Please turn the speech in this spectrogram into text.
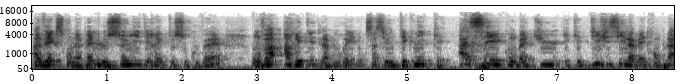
avec ce qu'on appelle le semi-direct sous couvert on va arrêter de labourer. Donc ça, c'est une technique qui est assez combattue et qui est difficile à mettre en place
